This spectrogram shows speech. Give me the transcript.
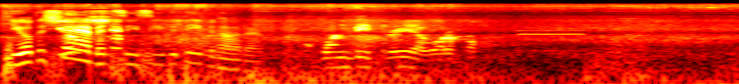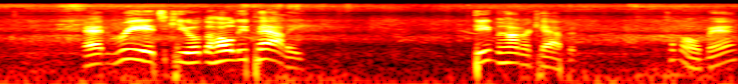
Kill the shaman. CC the demon hunter. One v three a waterfall. At Ridge, kill the Holy Pally. Demon Hunter capping. Come on, man.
